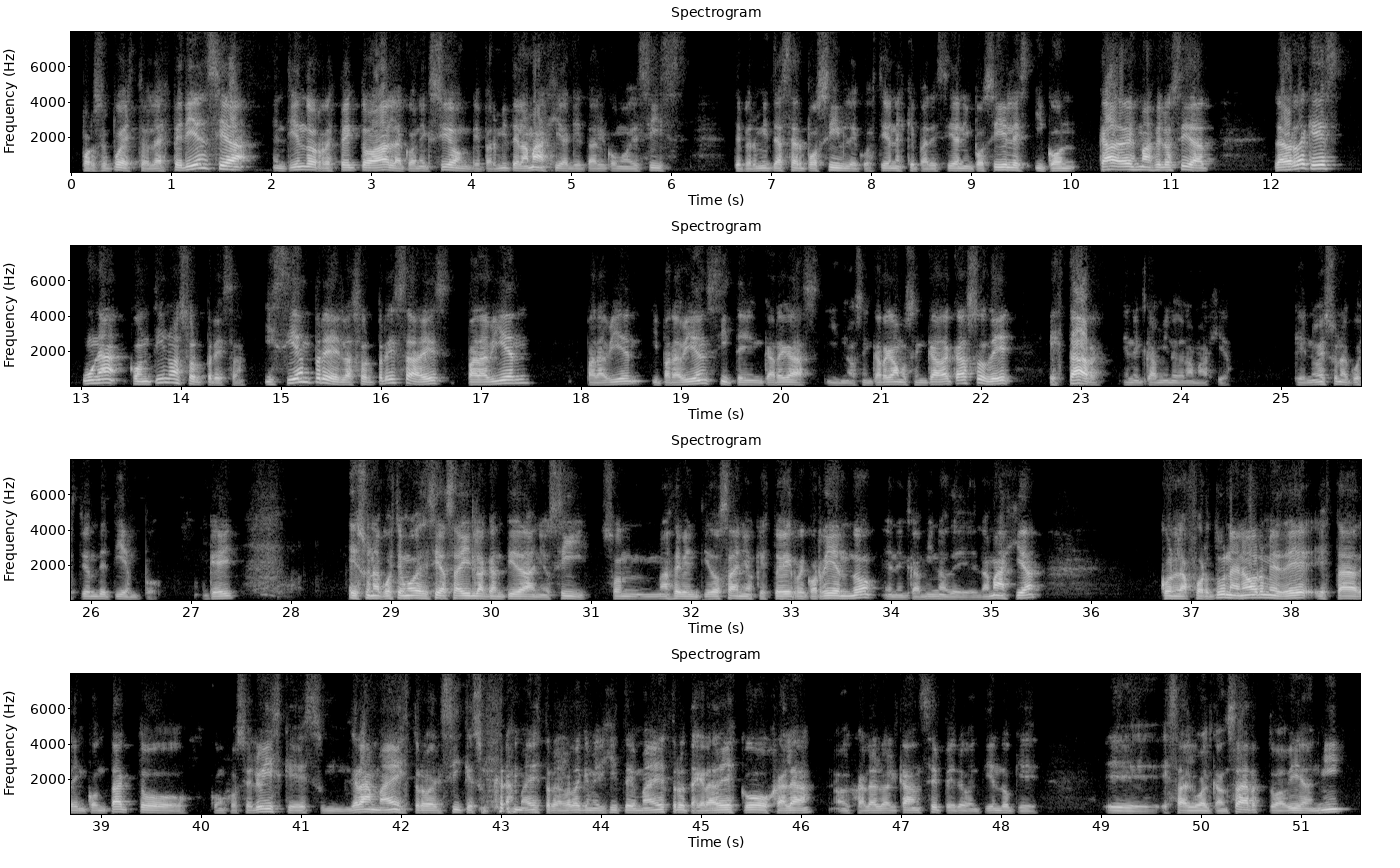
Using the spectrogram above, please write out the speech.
Por supuesto, la experiencia, entiendo respecto a la conexión que permite la magia, que tal como decís, te permite hacer posible cuestiones que parecían imposibles y con cada vez más velocidad, la verdad que es una continua sorpresa. Y siempre la sorpresa es para bien, para bien y para bien si te encargas, y nos encargamos en cada caso, de estar en el camino de la magia, que no es una cuestión de tiempo. ¿ok? Es una cuestión, vos decías ahí la cantidad de años. Sí, son más de 22 años que estoy recorriendo en el camino de la magia, con la fortuna enorme de estar en contacto con José Luis, que es un gran maestro, él sí que es un gran maestro, la verdad que me dijiste maestro, te agradezco, ojalá, ojalá lo alcance, pero entiendo que eh, es algo a alcanzar todavía en mí.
